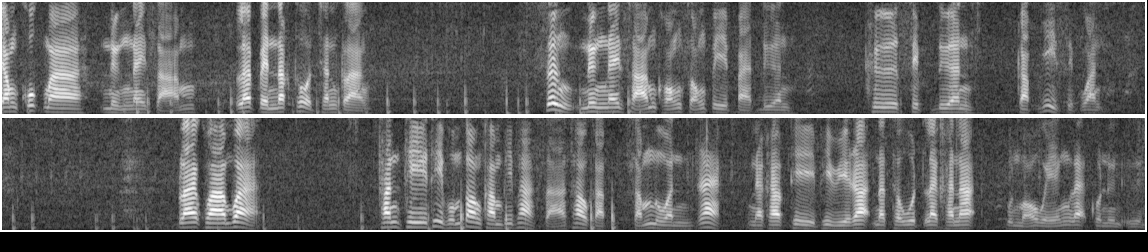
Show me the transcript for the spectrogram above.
จำคุกมาหนึ่งในสาม และเป็นนักโทษชั้นกลาง ซึ่งหนึ่งในสามของสองปีแปดเดือน คือ 10 เดือนกับ 20 วัน แปลความว่าทันทีที่ผมต้องคำพิพากษาเท่ากับสำนวนแรกนะครับ ที่พี่วีระนัทวุฒิและคณะคุณหมอเวงและคนอื่น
